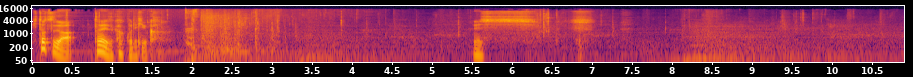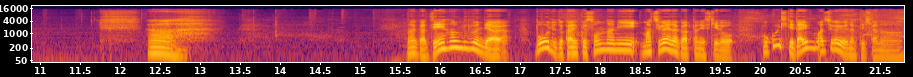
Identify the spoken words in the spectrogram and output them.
一つは、とりあえず確保できるか。よし。ああ。なんか前半部分では、防御と回復そんなに間違えなかったんですけど、ここに来てだいぶ間違うようになってきたな。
